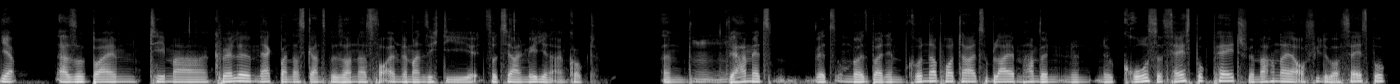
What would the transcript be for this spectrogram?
Ja, also beim Thema Quelle merkt man das ganz besonders, vor allem wenn man sich die sozialen Medien anguckt. Ähm, mhm. Wir haben jetzt, jetzt, um bei dem Gründerportal zu bleiben, haben wir eine, eine große Facebook-Page. Wir machen da ja auch viel über Facebook.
